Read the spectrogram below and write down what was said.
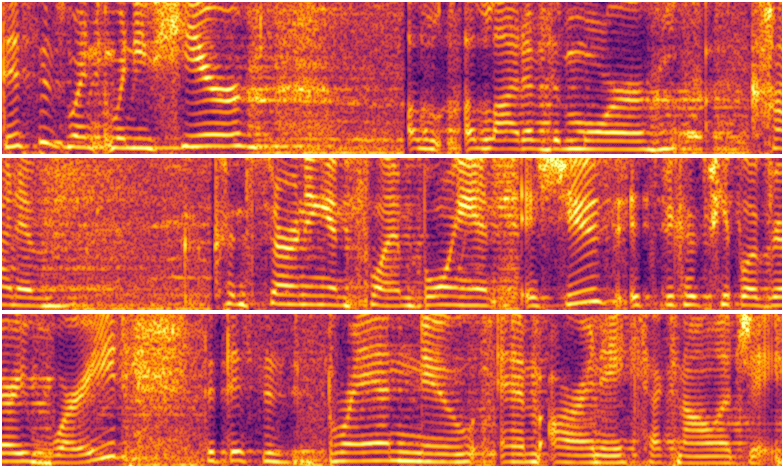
This is when when you hear a, a lot of the more kind of concerning and flamboyant issues, it's because people are very worried that this is brand new mRNA technology.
